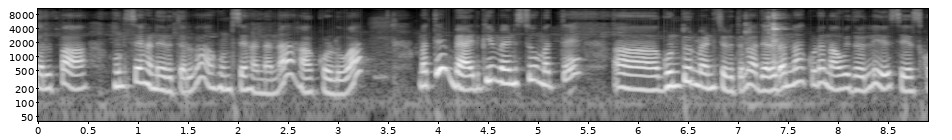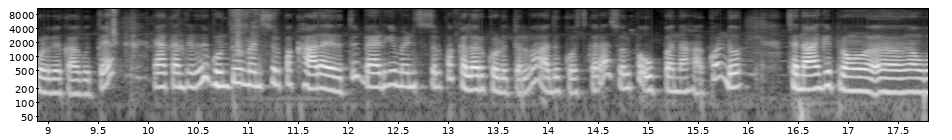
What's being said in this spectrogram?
ಸ್ವಲ್ಪ ಹುಣಸೆ ಹಣ್ಣು ಇರುತ್ತಲ್ವ ಹುಣಸೆ ಹಣ್ಣನ್ನು ಹಾಕ್ಕೊಳ್ಳುವ ಮತ್ತು ಬ್ಯಾಡ್ಗಿ ಮೆಣಸು ಮತ್ತು ಗುಂಟೂರು ಮೆಣಸು ಇರುತ್ತಲ್ಲ, ಅದೆರಡನ್ನ ಕೂಡ ನಾವು ಇದರಲ್ಲಿ ಸೇರಿಸ್ಕೊಳ್ಬೇಕಾಗುತ್ತೆ. ಯಾಕಂತ ಹೇಳಿದ್ರೆ ಗುಂಟೂರು ಮೆಣಸು ಸ್ವಲ್ಪ ಖಾರ ಇರುತ್ತೆ, ಬ್ಯಾಡ್ಗಿ ಮೆಣಸು ಸ್ವಲ್ಪ ಕಲರ್ ಕೊಡುತ್ತಲ್ವ, ಅದಕ್ಕೋಸ್ಕರ ಸ್ವಲ್ಪ ಉಪ್ಪನ್ನು ಹಾಕ್ಕೊಂಡು ಚೆನ್ನಾಗಿ ಪ್ರೌ ನಾವು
